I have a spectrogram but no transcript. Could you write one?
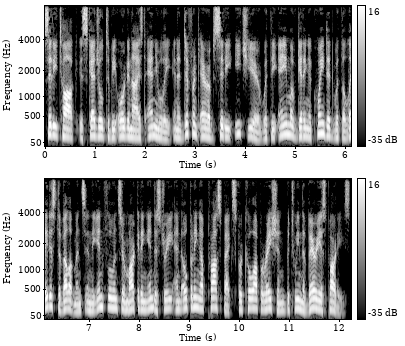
City Talk is scheduled to be organized annually in a different Arab city each year with the aim of getting acquainted with the latest developments in the influencer marketing industry and opening up prospects for cooperation between the various parties,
